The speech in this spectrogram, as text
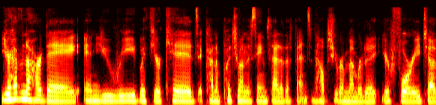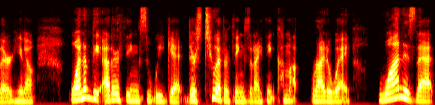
you're having a hard day and you read with your kids, it kind of puts you on the same side of the fence and helps you remember to you're for each other. You know, one of the other things we get, there's two other things that I think come up right away. One is that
